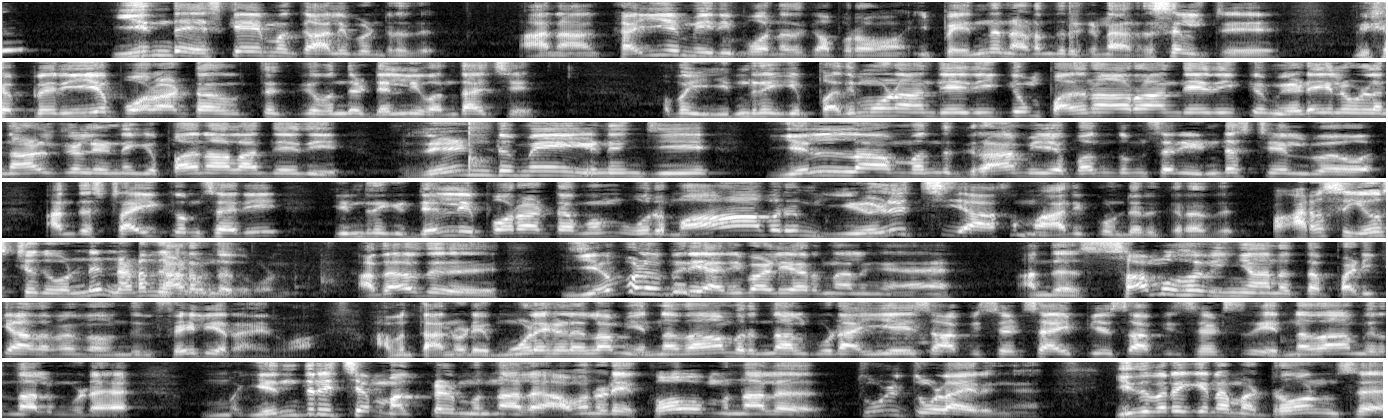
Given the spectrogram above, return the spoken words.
இந்த எஸ்கேஎம் காலி பண்றது. ஆனா கையை மீறி போனதுக்கு அப்புறம் இப்ப என்ன நடந்திருக்குன்னா ரிசல்ட் மிகப்பெரிய போராட்டத்துக்கு வந்து டெல்லி வந்தாச்சு. அப்ப இன்றைக்கு பதிமூணாம் தேதிக்கும் பதினாறாம் தேதிக்கும் இடையில உள்ள நாட்கள் இன்னைக்கு பதினாலாம் தேதி ரெண்டுமே இணைஞ்சு எல்லாம் வந்து கிராமிய பந்தும் சரி இண்டஸ்ட்ரியல் அந்த ஸ்ட்ரைக்கும் சரி இன்றைக்கு டெல்லி போராட்டமும் ஒரு மாபெரும் எழுச்சியாக மாறிக்கொண்டிருக்கிறது. அரசு யோசிச்சது ஒண்ணு. நடந்தது ஒண்ணு. அதாவது எவ்வளவு பெரிய அறிவாளியா இருந்தாலுங்க அந்த சமூக விஞ்ஞானத்தை படிக்காதவன் வந்து ஃபெயிலியர் ஆயிடுவான். அவன் தன்னுடைய மூளைகள் எல்லாம் என்னதான் இருந்தாலும் கூட ஐஏஎஸ் ஆபீசர்ஸ் ஐபிஎஸ் ஆபீசர்ஸ் என்னதான் இருந்தாலும் கூட எந்திரிச்ச மக்கள் முன்னால அவனுடைய கோபம் முன்னால தூள் தூளாயிருங்க. இதுவரைக்கும் நம்ம ட்ரோன்ஸை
